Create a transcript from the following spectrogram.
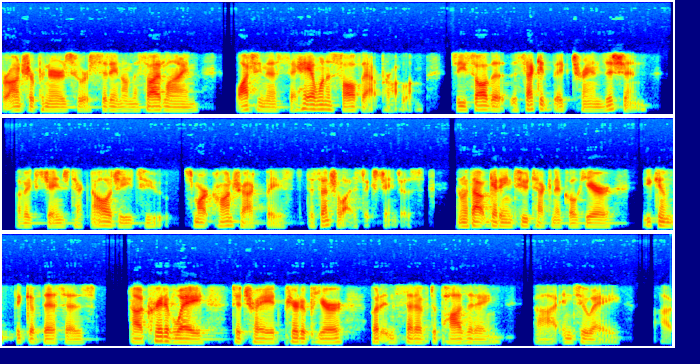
for entrepreneurs who are sitting on the sideline watching this say, hey, I want to solve that problem. So you saw the, the second big transition of exchange technology to smart contract based decentralized exchanges. And without getting too technical here, you can think of this as a creative way to trade peer to peer, but instead of depositing uh, into a uh,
